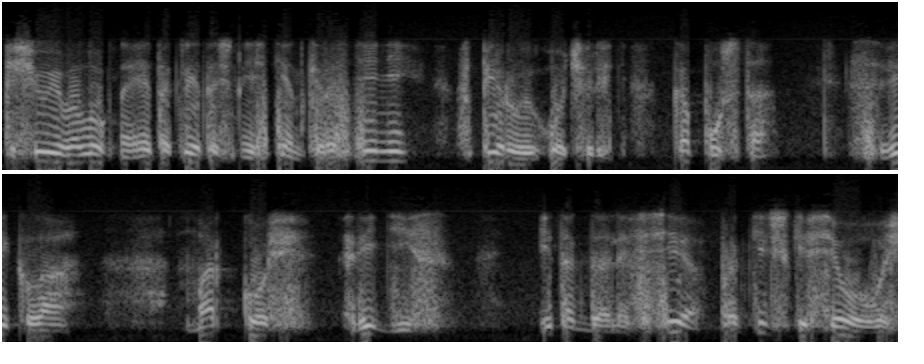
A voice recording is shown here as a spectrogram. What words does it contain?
пищевые волокна – это клеточные стенки растений, в первую очередь капуста, свекла, морковь, редис – и так далее. Все, практически все овощи.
